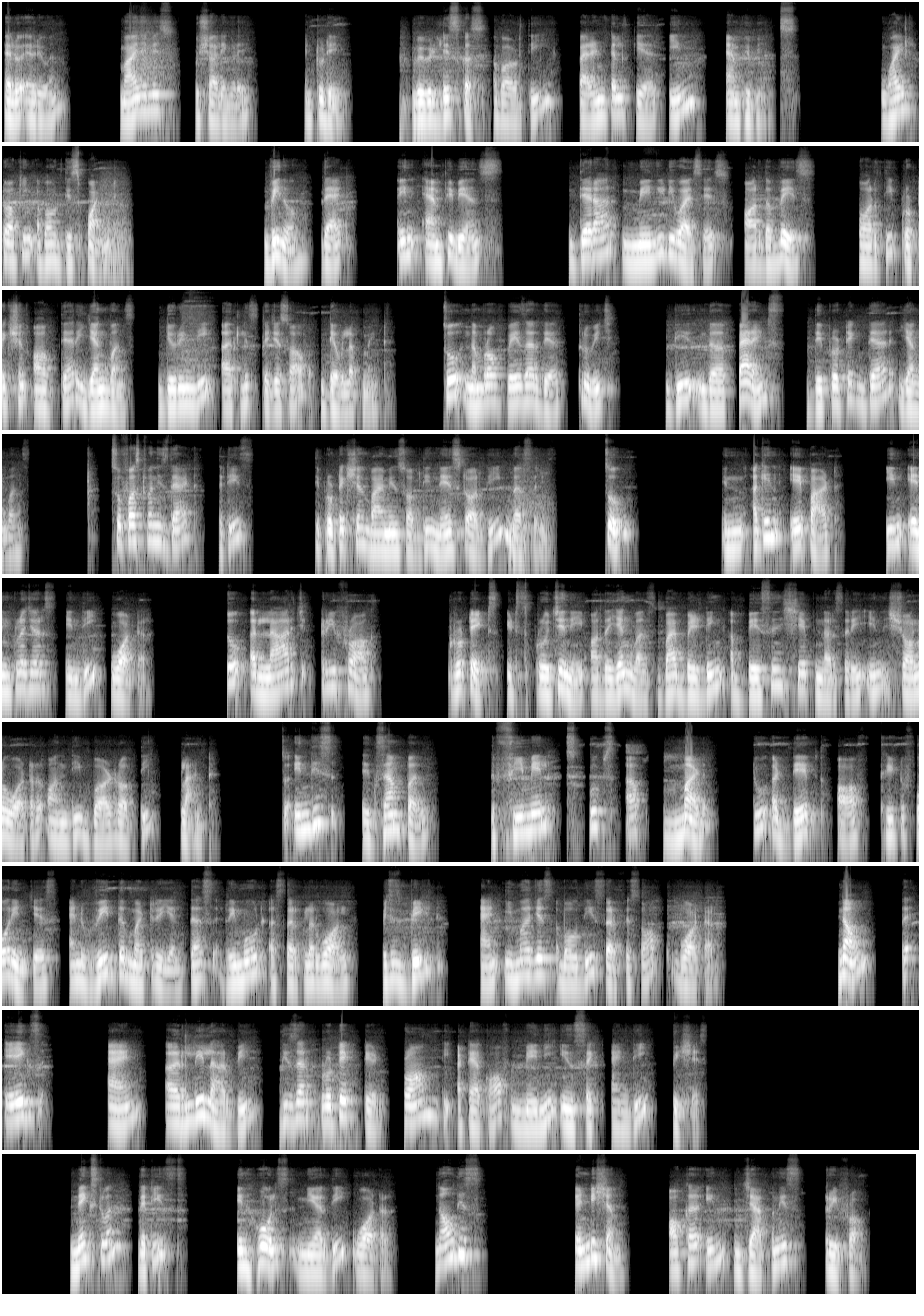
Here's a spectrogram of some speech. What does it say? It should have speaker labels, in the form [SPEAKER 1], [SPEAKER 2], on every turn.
[SPEAKER 1] Hello everyone, my name is Khushal and today we will discuss about the parental care in amphibians. While talking about this point, we know that in amphibians there are many devices or the ways for the protection of their young ones during the early stages of development. So number of ways are there through which the, the parents they protect their young ones. So first one is that that is the protection by means of the nest or the nursery. So in again a part in enclosures in the water. So a large tree frog protects its progeny or the young ones by building a basin shaped nursery in shallow water on the border of the plant. So in this example, the female scoops up mud to a depth of 3 to 4 inches and with the material thus removed a circular wall which is built and emerges above the surface of water. Now, the eggs and early larvae, these are protected from the attack of many insects and the fishes. Next one, that is in holes near the water. Now, this condition occur in Japanese tree frog.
